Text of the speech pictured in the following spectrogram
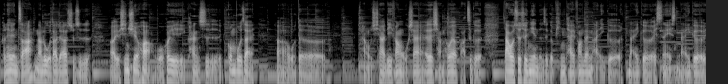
可能有点杂。那如果大家就是啊有兴趣的话，我会看是公布在啊我的。看我其他地方，我现在还在想说要把这个大卫碎碎念的这个平台放在哪一个哪一个 SNS 哪一个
